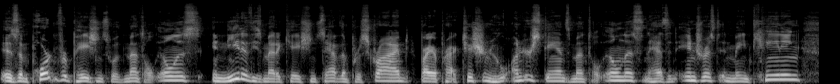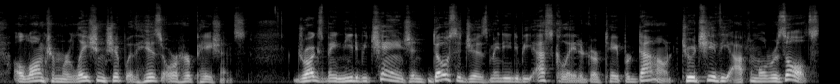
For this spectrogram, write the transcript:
it is important for patients with mental illness in need of these medications to have them prescribed by a practitioner who understands mental illness and has an interest in maintaining a long term relationship with his or her patients. Drugs may need to be changed and dosages may need to be escalated or tapered down to achieve the optimal results.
